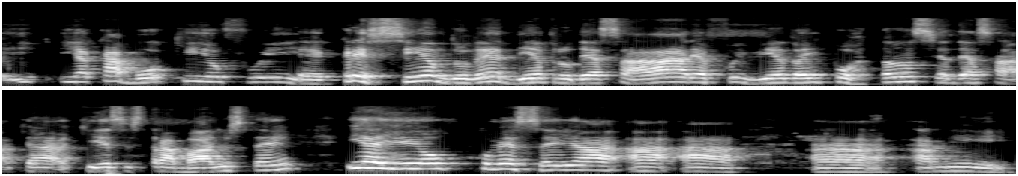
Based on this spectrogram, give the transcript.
e, e acabou que eu fui é, crescendo né, dentro dessa área, fui vendo a importância dessa que, a, que esses trabalhos têm, e aí eu comecei a, a, a, a, a me,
